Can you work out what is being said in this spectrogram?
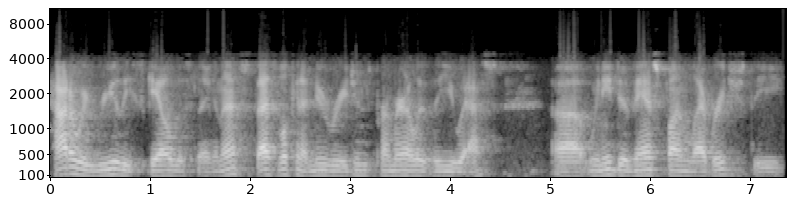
how do we really scale this thing? And that's that's looking at new regions, primarily the U.S. Uh, we need to advance fund leverage. The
